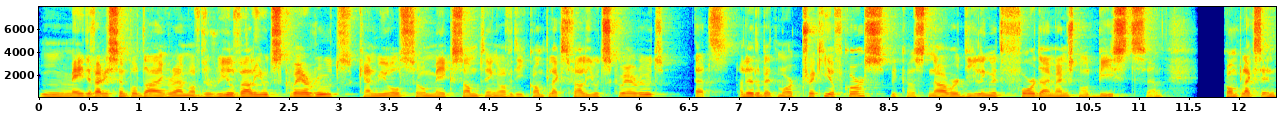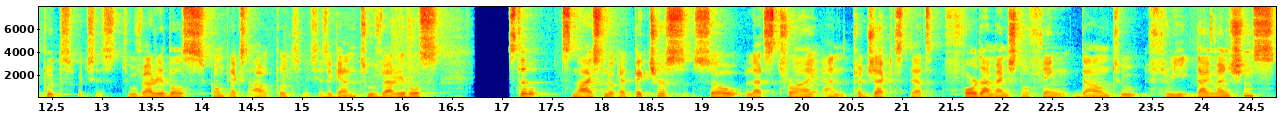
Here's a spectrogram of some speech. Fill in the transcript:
made a very simple diagram of the real valued square root. Can we also make something of the complex valued square root? That's a little bit more tricky, of course, because now we're dealing with four-dimensional beasts. Eh? complex input, which is two variables, complex output, which is again two variables. Still, it's nice to look at pictures, so let's try and project that four-dimensional thing down to three dimensions.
